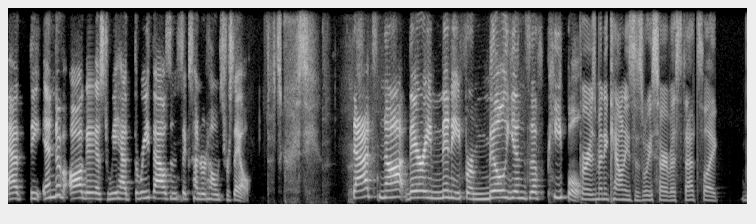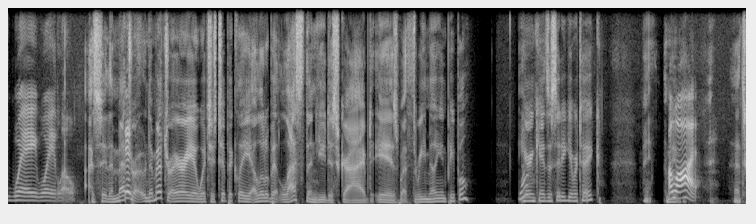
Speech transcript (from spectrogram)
at the end of August, we had 3,600 homes for sale. That's crazy. That's not very many for millions of people. For as many counties as we service, that's like way way low. I say the metro it's, the metro area, which is typically a little bit less than you described, is what three million people yeah. here in Kansas City, give or take. Maybe, a lot. That's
